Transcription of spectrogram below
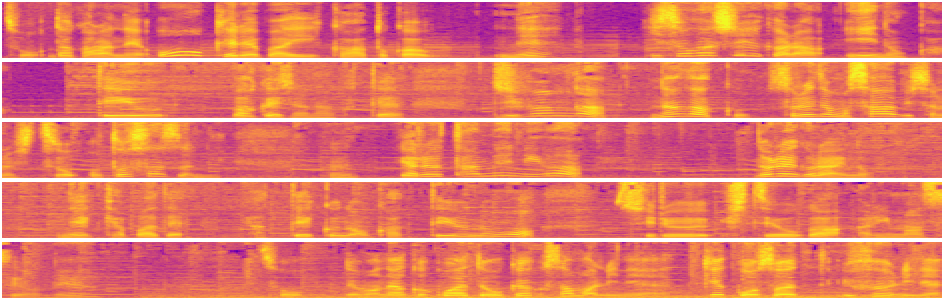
そうだからね多ければいいかとかね忙しいからいいのかっていうわけじゃなくて自分が長くそれでもサービスの質を落とさずに、うん、やるためにはどれぐらいの、ね、キャパでやっていくのかっていうのを知る必要がありますよね。そうでもなんかこうやってお客様にね結構そうやっていう風にね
